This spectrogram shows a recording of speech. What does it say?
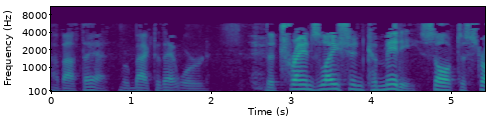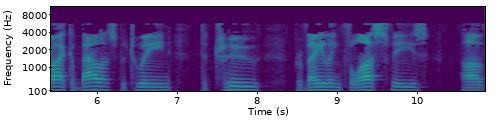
About that? We're back to that word. The translation committee sought to strike a balance between the two prevailing philosophies of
